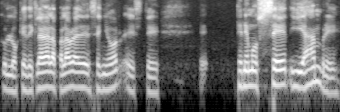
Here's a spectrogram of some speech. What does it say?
con lo que declara la palabra del Señor, este, tenemos sed y hambre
